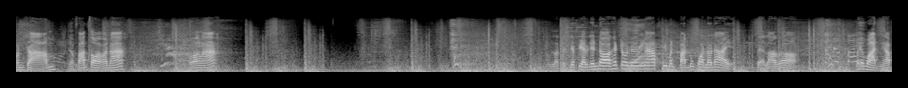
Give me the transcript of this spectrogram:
มันสามเดี๋ยวฟาร์มต่อกันนะ ระวังนะ เราจะเสียเปรียบเดนดอร์แค่ตัวหนึ่งนะครับ ที่มันปัดลูกบอลเราได้ แต่เราก็ไม่หวั่นครับ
